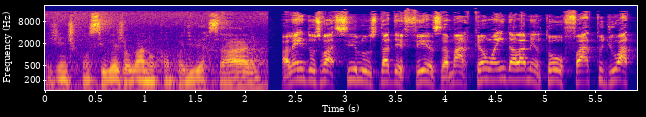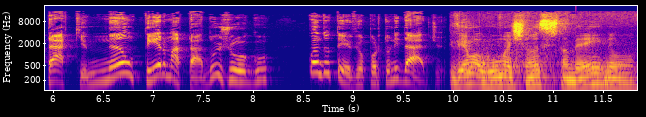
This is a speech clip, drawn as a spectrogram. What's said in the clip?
a gente consiga jogar no campo adversário. Além dos vacilos da defesa, Marcão ainda lamentou o fato de o ataque não ter matado o jogo quando teve oportunidade. Tivemos algumas chances também, no,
